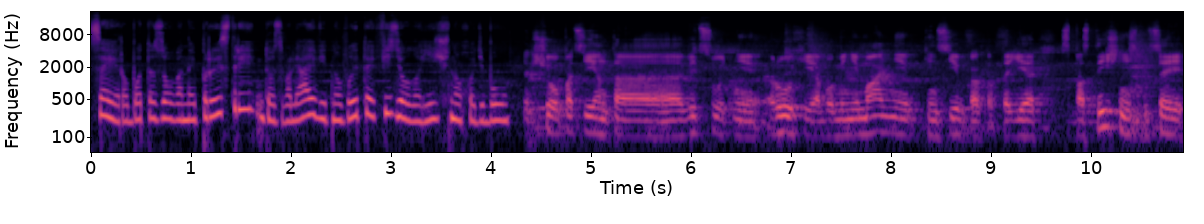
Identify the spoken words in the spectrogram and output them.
Цей роботизований пристрій дозволяє відновити фізіологічну ходьбу. Якщо у пацієнта відсутні рухи або мінімальні в кінцівках, тобто є спастичність, то цей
